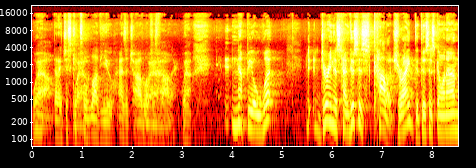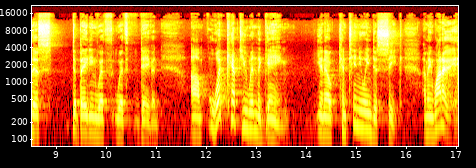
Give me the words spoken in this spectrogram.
Wow. That I just get to love you as a child loves his father. Wow. Bill, what, during this time, this is college, right? That this is going on, this debating with, with David. Um, what kept you in the game, you know, continuing to seek? I mean, why don't,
